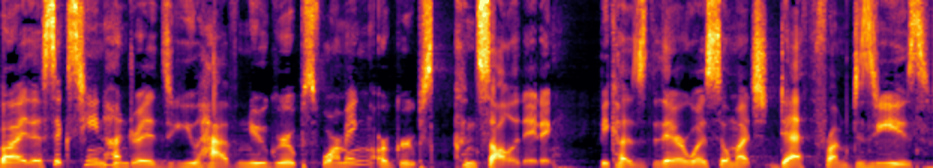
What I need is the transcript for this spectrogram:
By the 1600s, you have new groups forming or groups consolidating because there was so much death from disease.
